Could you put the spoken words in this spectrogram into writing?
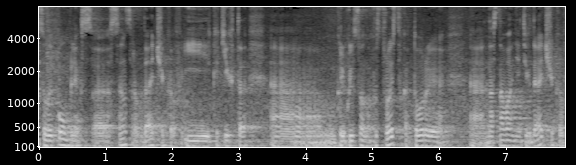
целый комплекс а, сенсоров, датчиков и каких-то а, калькуляционных устройств, которые на основании этих датчиков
